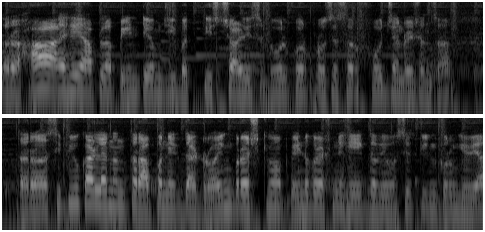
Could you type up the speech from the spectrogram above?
तर हा आहे आपला पेंटियम जी बत्तीस चाळीस डोल कोर प्रोसेसर फोर्थ जनरेशनचा तर सी पी यू काढल्यानंतर आपण एकदा ड्रॉइंग ब्रश किंवा पेंट ब्रशने हे एकदा व्यवस्थित क्लीन करून घेऊया.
